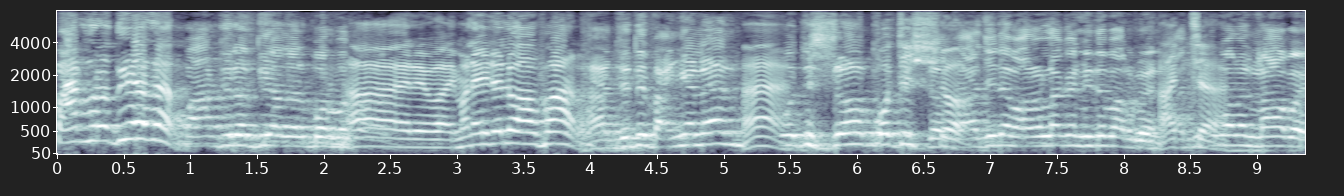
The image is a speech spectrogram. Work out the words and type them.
পার জোড়া দুই হাজার? পাঁচ জোড়া পড়ব আরে ভাই মানে এটা হলো অফার হ্যাঁ যদি ভাঙে নেন হ্যাঁ। পঁচিশশো পঁচিশশো। পঁচিশশো। যা যেটা ভালো লাগে নিতে পারবেন। আচ্ছা। বলেন না ভাই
